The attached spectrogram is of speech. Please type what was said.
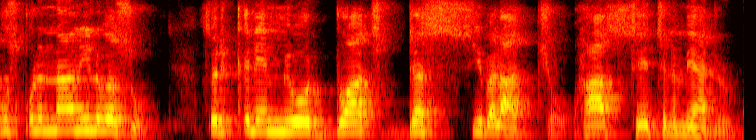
ጉስቁልናን ይልበሱ። ጽድቅን የሚወዷት ደስ ይበላቸው፣ ሐሴትንም ያድርጉ።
